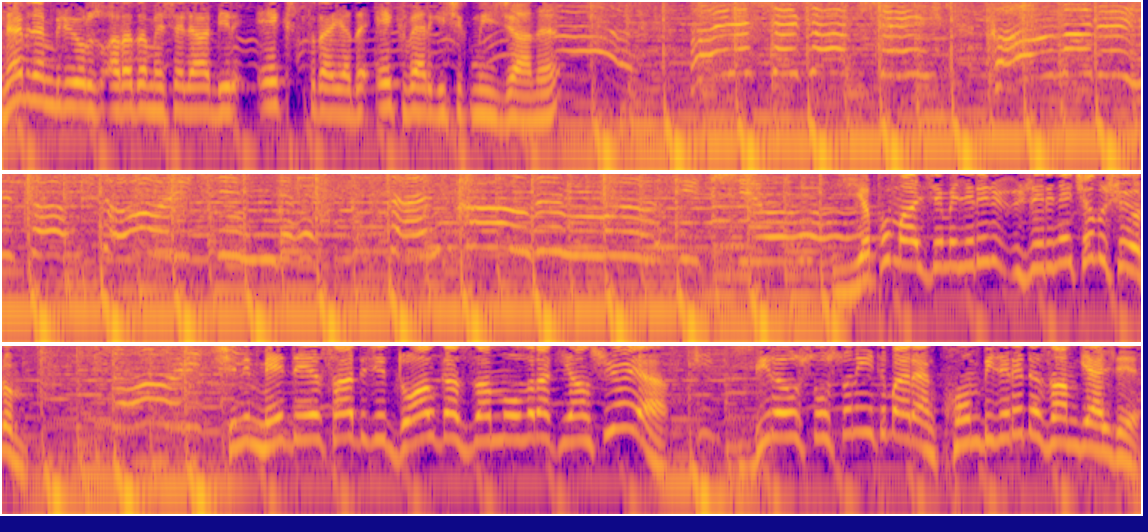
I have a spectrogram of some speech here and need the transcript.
Nereden biliyoruz arada mesela bir ekstra ya da ek vergi çıkmayacağını? Yapı malzemeleri üzerine çalışıyorum. Şimdi medyaya sadece doğal gaz zammı olarak yansıyor ya. 1 Ağustos'tan itibaren kombilere de zam geldi.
